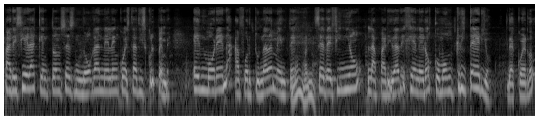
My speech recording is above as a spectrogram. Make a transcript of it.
pareciera que entonces no gané la encuesta, discúlpeme. En Morena, afortunadamente, No, bueno. se definió la paridad de género como un criterio, ¿de acuerdo?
